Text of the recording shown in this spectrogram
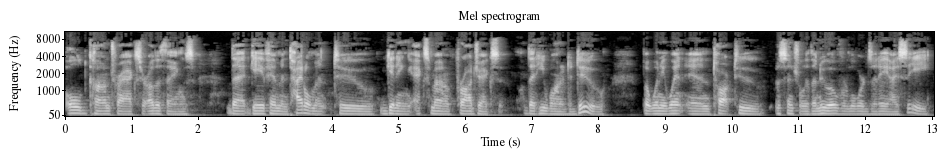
old contracts or other things that gave him entitlement to getting X amount of projects that he wanted to do. But when he went and talked to essentially the new overlords at AIC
